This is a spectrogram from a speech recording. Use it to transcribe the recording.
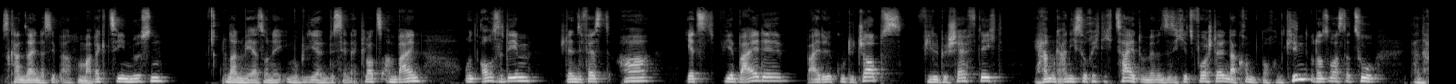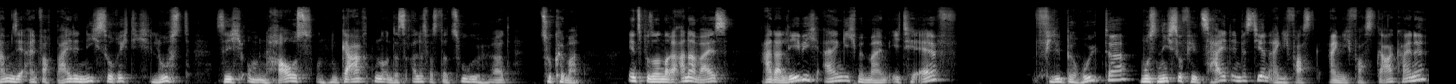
es kann sein, dass sie auch nochmal wegziehen müssen. Und dann wäre so eine Immobilie ein bisschen der Klotz am Bein. Und außerdem stellen sie fest, ah, jetzt wir beide, beide gute Jobs, viel beschäftigt, wir haben gar nicht so richtig Zeit. Und wenn Sie sich jetzt vorstellen, da kommt noch ein Kind oder sowas dazu, dann haben sie einfach beide nicht so richtig Lust, sich um ein Haus und einen Garten und das alles, was dazugehört, zu kümmern. Insbesondere Anna weiß, ah, da lebe ich eigentlich mit meinem ETF viel beruhigter, muss nicht so viel Zeit investieren, eigentlich fast, eigentlich fast gar keine.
